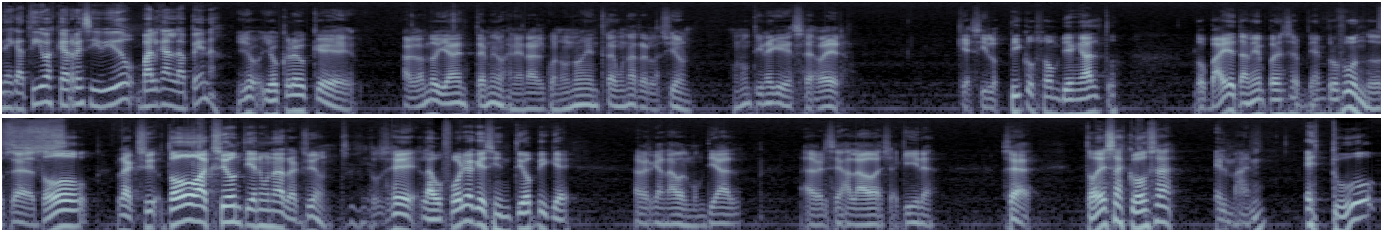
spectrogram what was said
negativas que ha recibido valgan la pena Yo, yo creo que, hablando ya en términos generales, cuando uno entra en una relación, uno tiene que saber que si los picos son bien altos, los valles también pueden ser bien profundos. O sea, todo reacción, toda acción tiene una reacción. Entonces, la euforia que sintió Piqué, haber ganado el Mundial, haberse jalado a Shakira, o sea, todas esas cosas, el man estuvo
